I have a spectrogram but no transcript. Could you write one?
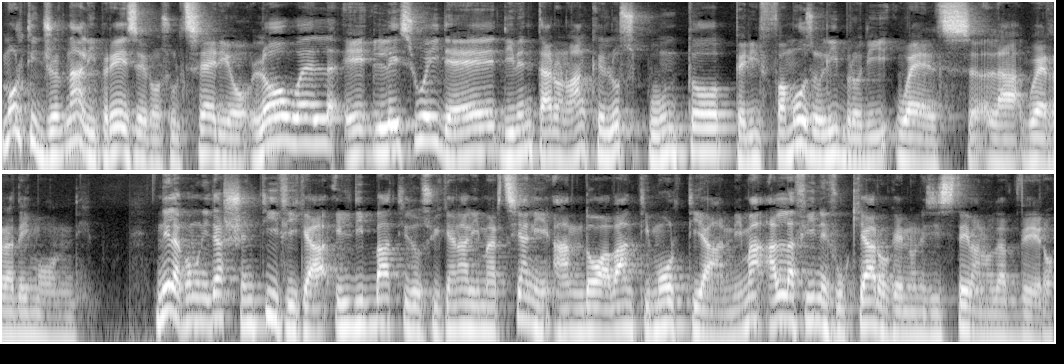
Molti giornali presero sul serio Lowell e le sue idee diventarono anche lo spunto per il famoso libro di Wells, La guerra dei mondi. Nella comunità scientifica il dibattito sui canali marziani andò avanti molti anni, ma alla fine fu chiaro che non esistevano davvero.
